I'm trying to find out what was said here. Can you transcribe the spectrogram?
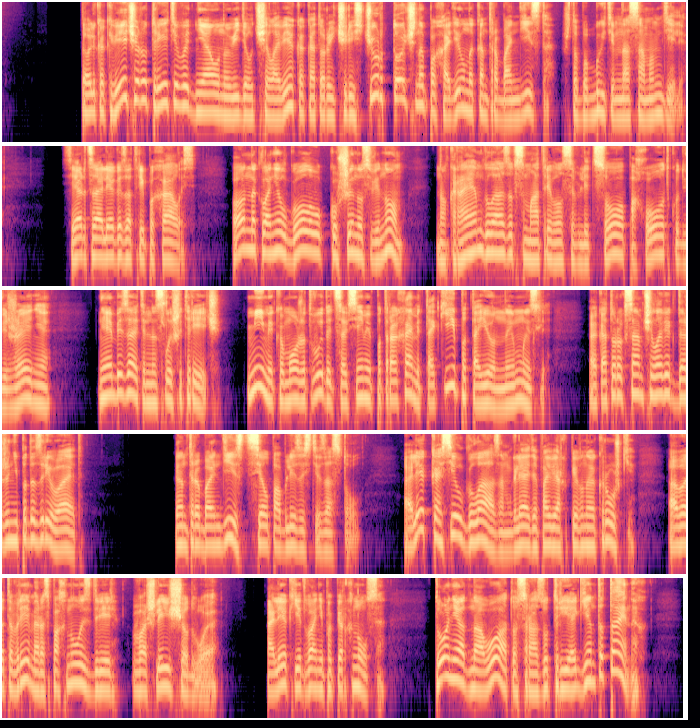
Только к вечеру третьего дня он увидел человека, который чересчур точно походил на контрабандиста, чтобы быть им на самом деле. Сердце Олега затрепыхалось. Он наклонил голову к кувшину с вином, но краем глаза всматривался в лицо, походку, движение. Не обязательно слышать речь. Мимика может выдать со всеми потрохами такие потаенные мысли, о которых сам человек даже не подозревает. Контрабандист сел поблизости за стол. Олег косил глазом, глядя поверх пивной кружки, а в это время распахнулась дверь, вошли еще двое. Олег едва не поперхнулся. То не одного, а то сразу три агента тайных.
